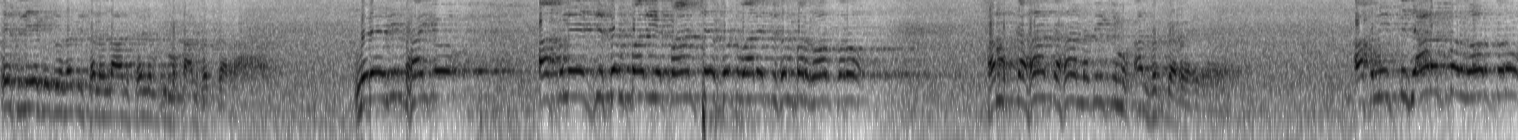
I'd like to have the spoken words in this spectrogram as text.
اس لیے کہ تو نبی صلی اللہ علیہ وسلم کی مخالفت کر رہا ہے۔ میرے عزیز بھائیوں اپنے جسم پر یہ پانچ چھ فٹ والے جسم پر غور کرو۔ ہم کہاں کہاں نبی کی مخالفت کر رہے ہیں۔ اپنی تجارت پر غور کرو۔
